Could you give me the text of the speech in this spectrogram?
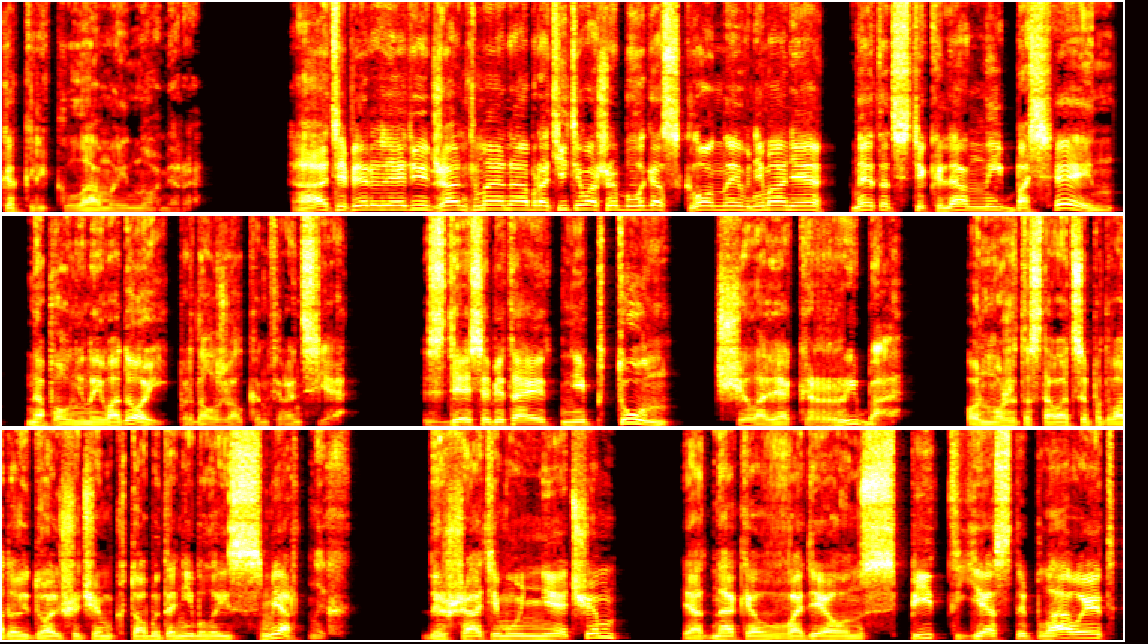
как рекламой номера. «А теперь, леди и джентльмены, обратите ваше благосклонное внимание на этот стеклянный бассейн, наполненный водой», — продолжал конферансье. «Здесь обитает Нептун, человек-рыба, он может оставаться под водой дольше, чем кто бы то ни было из смертных. Дышать ему нечем, и однако в воде он спит, ест и плавает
